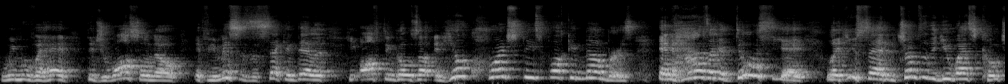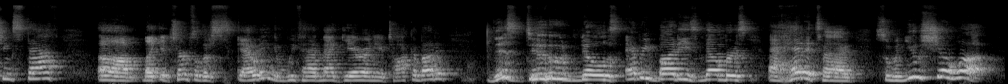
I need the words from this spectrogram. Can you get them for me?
We move ahead. Did you also know if he misses the second deadlift, he often goes up and he'll crunch these fucking numbers and has like a dossier, like you said, in terms of the U.S. coaching staff. Um, like in terms of their scouting, and we've had Matt Gary on here talk about it. This dude knows everybody's numbers ahead of time. So when you show up,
